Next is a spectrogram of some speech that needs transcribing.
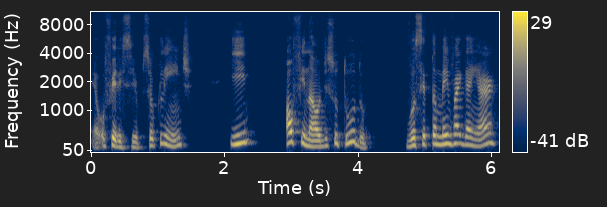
é, oferecer para o seu cliente e, ao final disso tudo, você também vai ganhar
